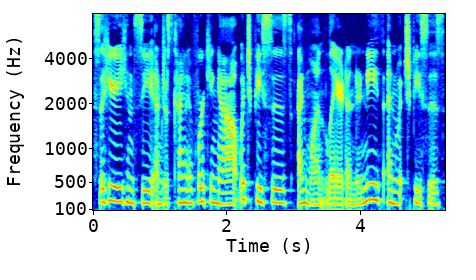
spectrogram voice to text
So here you can see I'm just kind of working out which pieces I want layered underneath and which pieces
